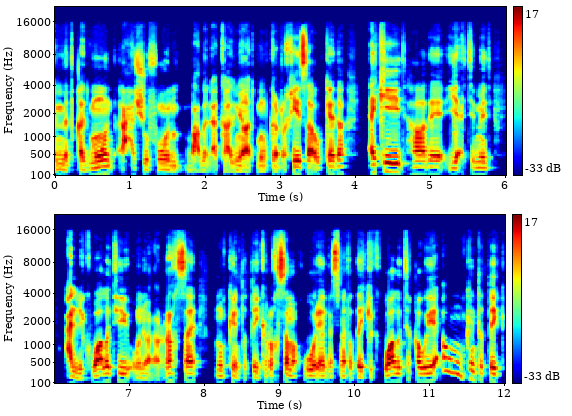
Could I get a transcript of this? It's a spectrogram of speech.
متقدمون راح تشوفون بعض الأكاديميات ممكن رخيصة وكذا أكيد هذا يعتمد على ال quality ونوع الرخصة. ممكن تعطيك رخصة مقبولة بس ما تعطيك quality قوية أو ممكن تعطيك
